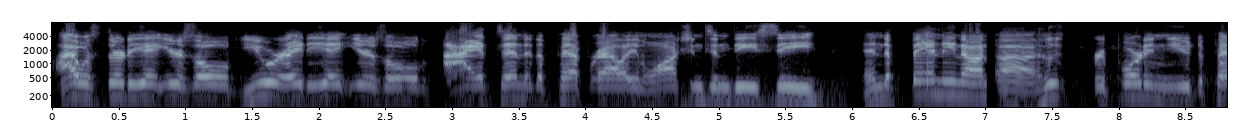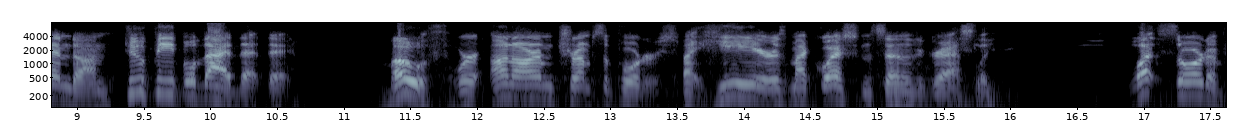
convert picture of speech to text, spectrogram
I was 38 years old. You were 88 years old. I attended a pep rally in Washington, D.C. And depending on uh, whose reporting you depend on, two people died that day. Both were unarmed Trump supporters. But here is my question, Senator Grassley. What sort of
